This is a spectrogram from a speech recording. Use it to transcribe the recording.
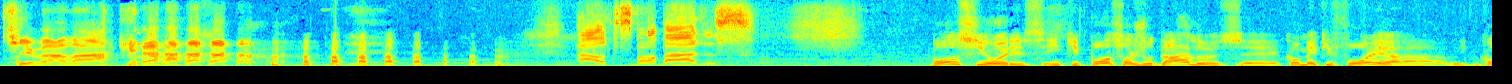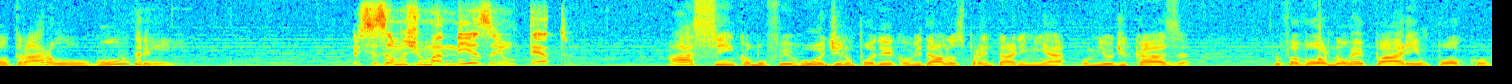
Que babaca! Altos babados. Bom, senhores, em que posso ajudá-los? É, como é que foi? Ah, encontraram o Gundren? Precisamos de uma mesa e um teto. Ah, sim, como fui rude não poder convidá-los para entrar em minha humilde casa. Por favor, não reparem um pouco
